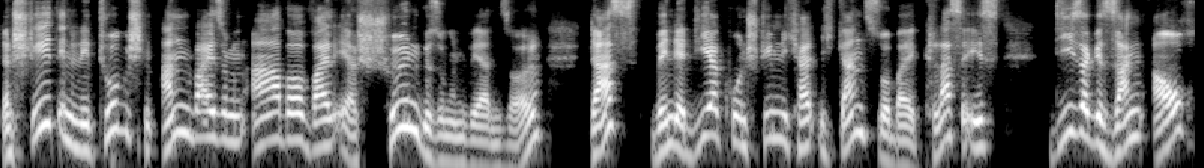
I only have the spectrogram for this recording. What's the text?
dann steht in den liturgischen Anweisungen aber, weil er schön gesungen werden soll, dass, wenn der Diakon stimmlich halt nicht ganz so bei Klasse ist, dieser Gesang auch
